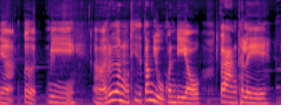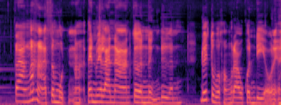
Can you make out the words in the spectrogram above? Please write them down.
เนี่ยเกิดมีเเรื่องที่จะต้องอยู่คนเดียวกลางทะเล กลางมหาสมุทรนะเป็นเวลานานเกินหนึ่งเดือน ด้วยตัวของเราคนเดียวเนี่ย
